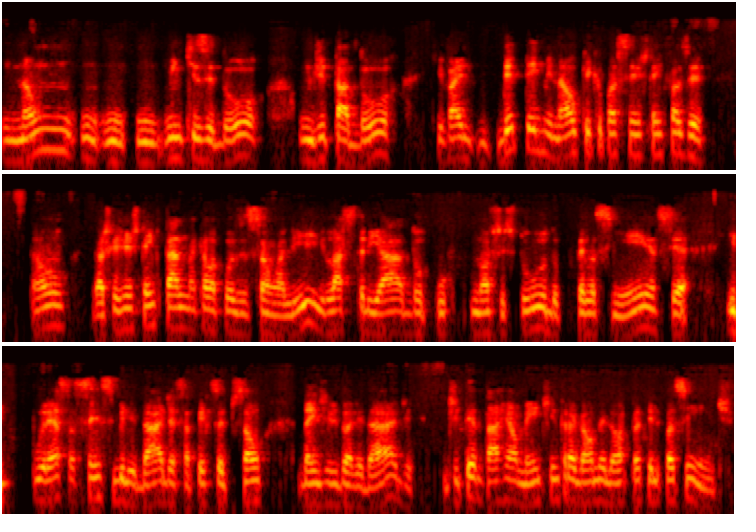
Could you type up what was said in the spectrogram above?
e não um, um, um, um inquisidor, um ditador que vai determinar o que, que o paciente tem que fazer. Então, eu acho que a gente tem que estar naquela posição ali, lastreado por nosso estudo, pela ciência e por essa sensibilidade, essa percepção da individualidade, de tentar realmente entregar o melhor para aquele paciente.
